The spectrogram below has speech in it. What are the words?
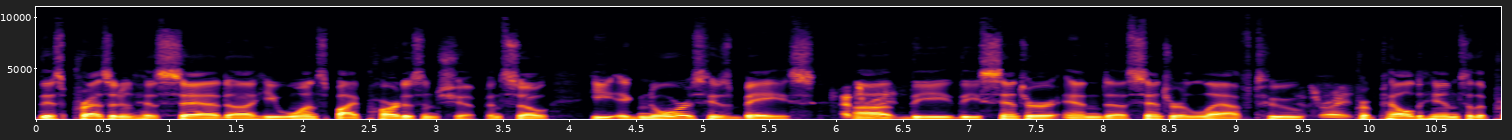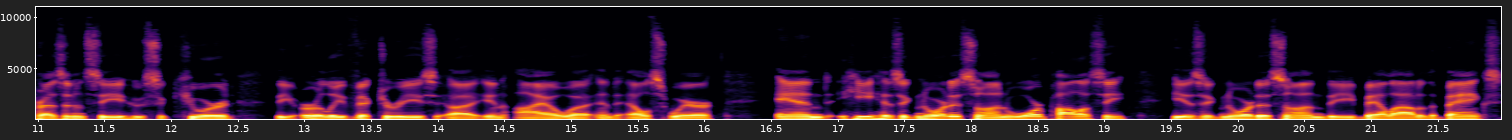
this president has said uh, he wants bipartisanship, and so he ignores his base, uh, right. the the center and uh, center left, who right. propelled him to the presidency, who secured the early victories uh, in Iowa and elsewhere. And he has ignored us on war policy. He has ignored us on the bailout of the banks.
